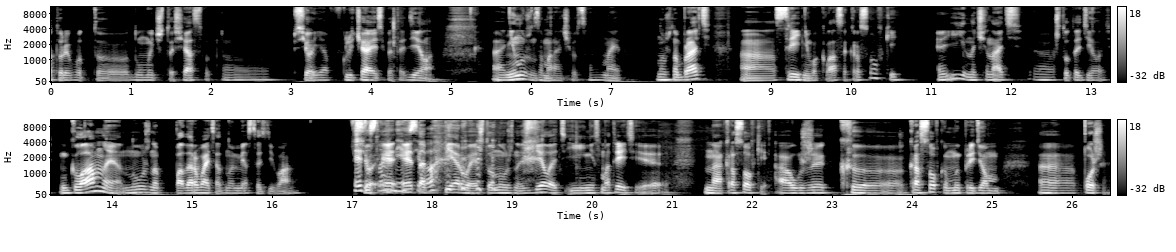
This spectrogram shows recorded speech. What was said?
который вот э, думает, что сейчас вот э, все, я включаюсь в это дело. Э, не нужно заморачиваться на это. Нужно брать э, среднего класса кроссовки и начинать э, что-то делать. Главное, нужно подорвать одно место с дивана. Это Всё, э, всего. Это первое, что нужно сделать, и не смотреть э, на кроссовки, а уже к кроссовкам мы придем э, позже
